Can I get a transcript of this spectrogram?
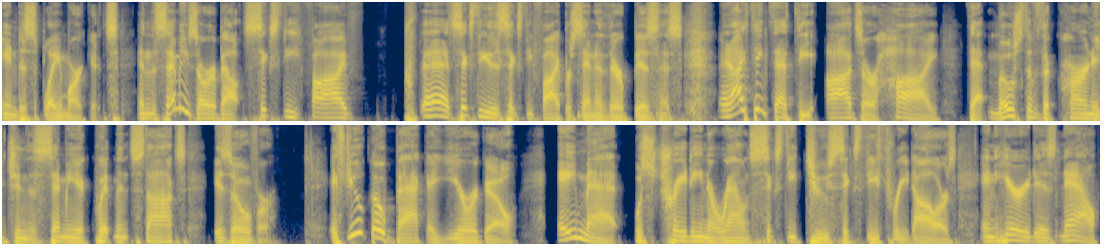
and display markets. And the semis are about 65 eh, 60 to 65% of their business. And I think that the odds are high that most of the carnage in the semi equipment stocks is over. If you go back a year ago, AMAT was trading around $62, $63, and here it is now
